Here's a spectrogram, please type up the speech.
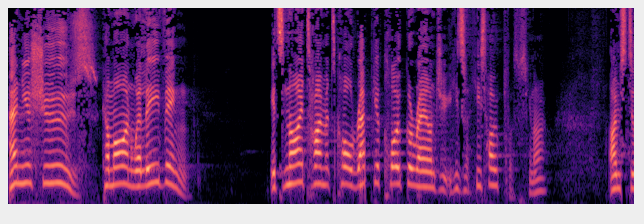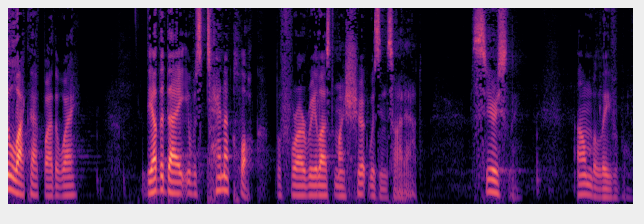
And your shoes. Come on, we're leaving. It's night time, it's cold. Wrap your cloak around you. He's, he's hopeless, you know. I'm still like that, by the way. The other day, it was 10 o'clock before I realized my shirt was inside out. Seriously. Unbelievable.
